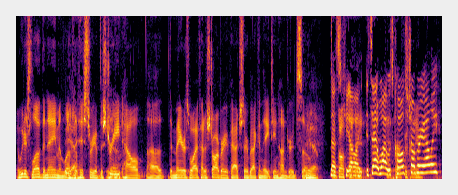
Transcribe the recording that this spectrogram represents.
And we just love the name and love Yeah. the history of the street. How uh, the mayor's wife had a strawberry patch there back in the 1800s. So Yeah. That's thought cute. That like. it Is that why it fit was called perfectly. Strawberry Alley?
